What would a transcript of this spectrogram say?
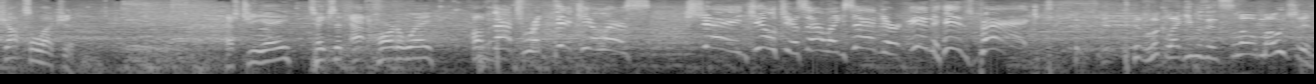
shot selection. SGA takes it at Hardaway. Oh, that's ridiculous! Shea Gilgis Alexander in his bag. it looked like he was in slow motion.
